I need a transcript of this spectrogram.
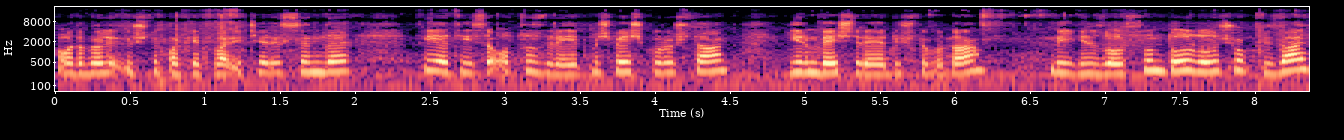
O da böyle üçlü paket var içerisinde. Fiyatı ise 30 lira 75 kuruştan 25 liraya düştü bu da. Bilginiz olsun. Dolu dolu çok güzel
